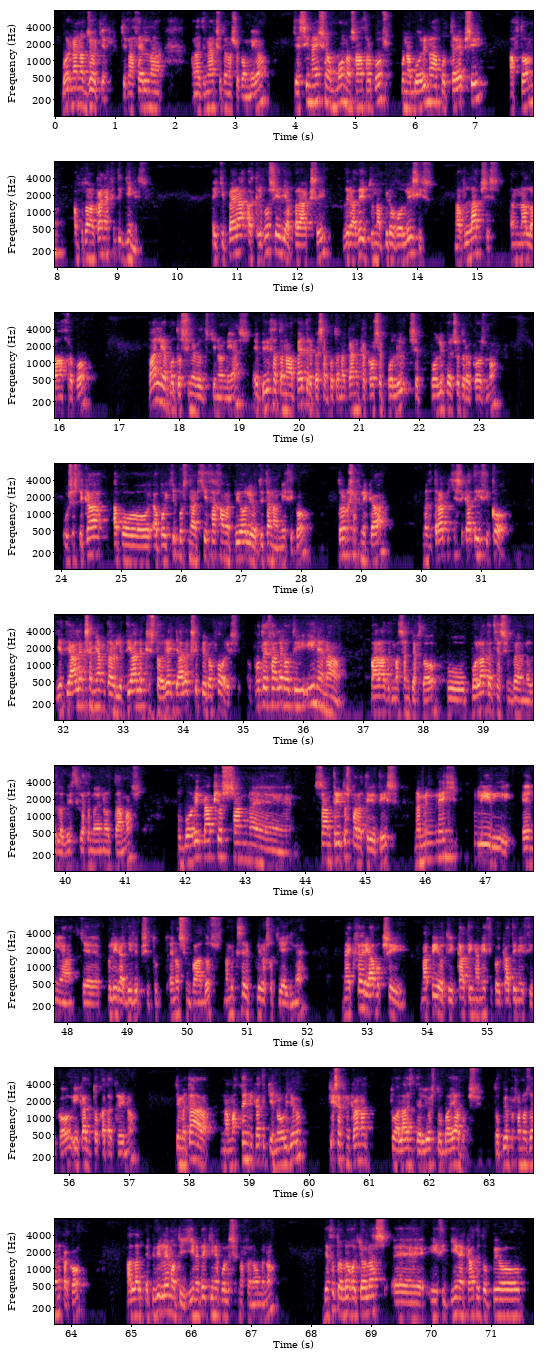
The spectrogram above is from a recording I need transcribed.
Μπορεί να είναι ο Τζόκερ και θα θέλει να ανατινάξει το νοσοκομείο και εσύ να είσαι ο μόνος άνθρωπος που να μπορεί να αποτρέψει αυτόν από το να κάνει αυτή την κίνηση. Εκεί πέρα ακριβώς η ίδια πράξη, δηλαδή του να πυροβολήσεις, να βλάψεις έναν άλλο άνθρωπο, πάλι από το σύνολο της κοινωνίας, επειδή θα τον απέτρεπες από το να κάνει κακό σε πολύ, σε πολύ περισσότερο κόσμο, ουσιαστικά από, από εκεί που στην αρχή θα είχαμε πει όλοι ότι ήταν ανήθικο, τώρα ξαφνικά μετατράπηκε σε κάτι ηθικό. Γιατί άλλαξε μια μεταβλητή, άλλαξε ιστορία και άλλαξε η πληροφόρηση. Οπότε θα έλεγα ότι είναι ένα παράδειγμα σαν κι αυτό, που πολλά τέτοια συμβαίνουν δηλαδή στην καθημερινότητά μας, που μπορεί κάποιος σαν, ε, σαν τρίτος παρατηρητής να μην έχει πλήρη έννοια και πλήρη αντίληψη του ενός συμβάντος, να μην ξέρει πλήρως τι έγινε, να εκφέρει άποψη να πει ότι κάτι είναι ανήθικο ή κάτι είναι ηθικό ή κάτι το κατακρίνω και μετά να μαθαίνει κάτι καινούριο και ξαφνικά να του αλλάζει τελείως τον πάει άποψη. Το οποίο προφανώς δεν είναι κακό, αλλά επειδή λέμε ότι γίνεται και είναι πολύ συχνό φαινόμενο, γι' αυτό το λόγο κιόλας ε, η ηθική είναι κάτι το οποίο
